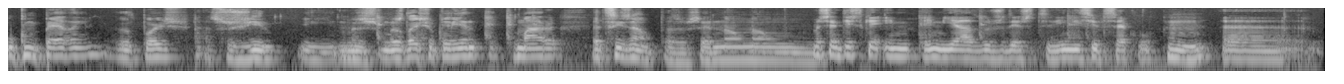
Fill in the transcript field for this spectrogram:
o, que me pedem, eu depois pá, sugiro. E, mas, mas deixo o cliente tomar a decisão. Estás a ver? Não, não... Mas sentiste que em, em meados deste início de século. Uhum. Uh,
